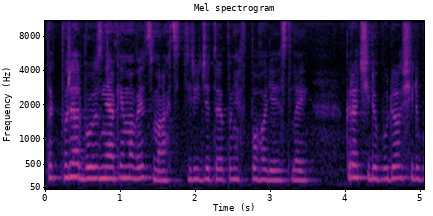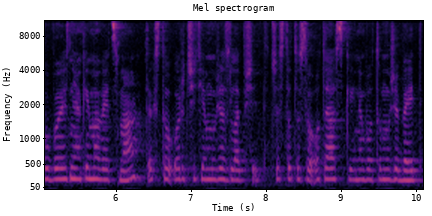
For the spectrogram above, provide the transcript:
tak pořád boju s nějakýma věcma. Chci ti říct, že to je úplně v pohodě, jestli kratší dobu, další dobu boje s nějakýma věcma, tak se to určitě může zlepšit. Často to jsou otázky, nebo to může být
